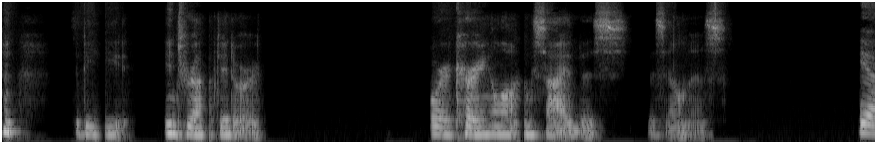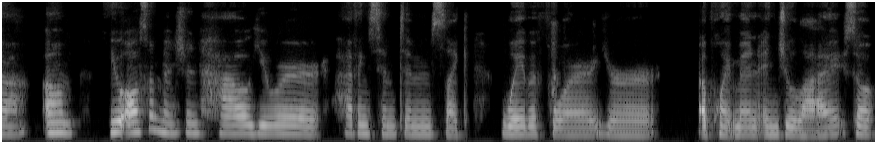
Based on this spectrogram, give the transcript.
to be interrupted or or occurring alongside this this illness. Yeah. Um, you also mentioned how you were having symptoms like way before your appointment in July. So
